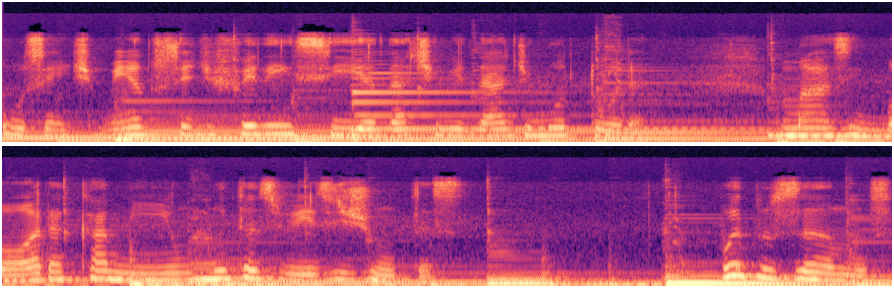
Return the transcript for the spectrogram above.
O sentimento se diferencia da atividade motora mas embora caminham muitas vezes juntas. Quando usamos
